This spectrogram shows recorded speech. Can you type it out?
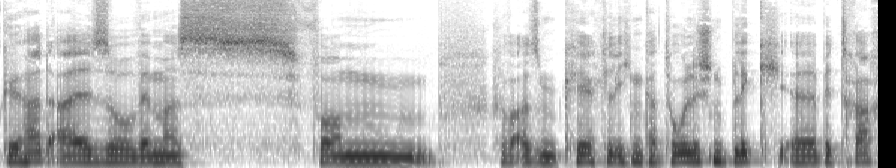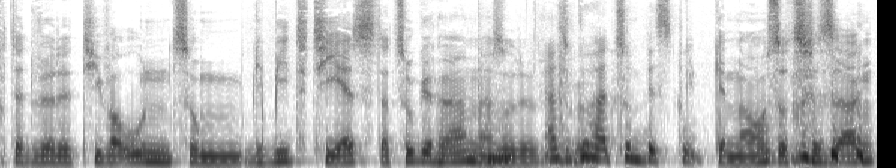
Gehört also, wenn man es vom aus dem kirchlichen katholischen Blick äh, betrachtet, würde Tivaoun zum Gebiet Thiers dazugehören. Also, Also gehört zum Bistum. Genau, sozusagen,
